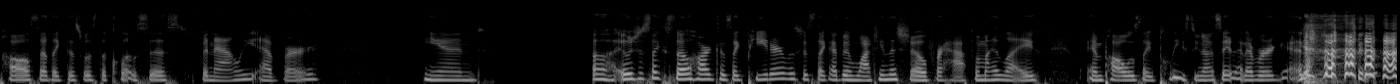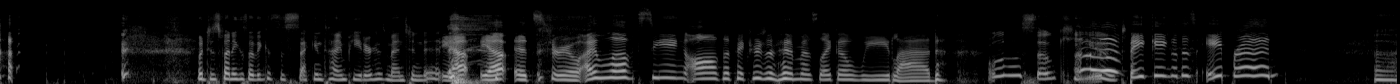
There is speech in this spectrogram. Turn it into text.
Paul said like this was the closest finale ever. And oh, it was just like so hard cuz like Peter was just like I've been watching this show for half of my life and Paul was like please do not say that ever again. Which is funny cuz I think it's the second time Peter has mentioned it. yep, yep, it's true. I loved seeing all the pictures of him as like a wee lad. Oh, so cute. Ah, baking with his apron. Uh,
